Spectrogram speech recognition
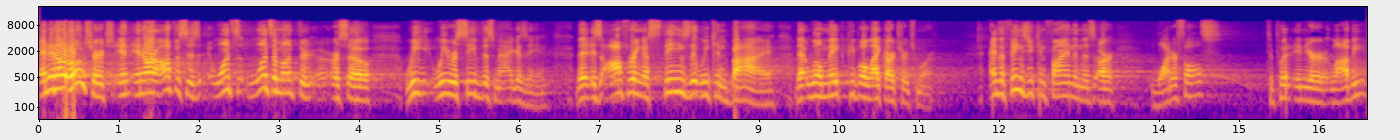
And in our own church, in, in our offices, once, once a month or, or so, we, we receive this magazine that is offering us things that we can buy that will make people like our church more. And the things you can find in this are waterfalls to put in your lobby,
